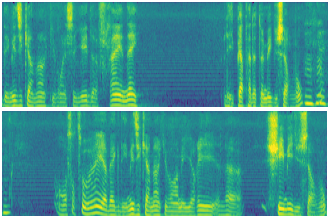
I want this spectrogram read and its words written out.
des médicaments qui vont essayer de freiner les pertes anatomiques du cerveau. Mhm. Mhm. On va se retrouver avec des médicaments qui vont améliorer la chimie du cerveau,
